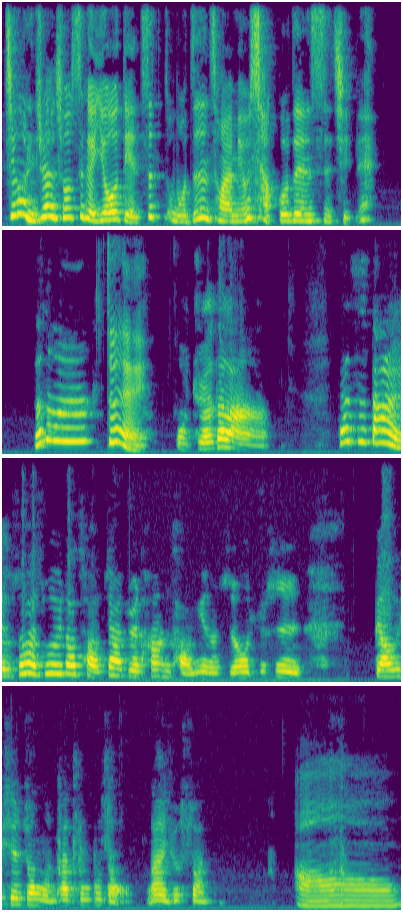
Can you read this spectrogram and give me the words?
结果你居然说是个优点，这我真的从来没有想过这件事情呢。真的吗？对，我觉得啦。但是当然，有时候还是会遇到吵架，觉得他很讨厌的时候，就是标一些中文他听不懂，那也就算了。哦，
